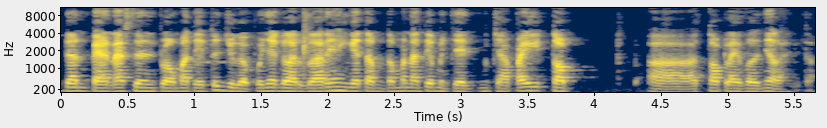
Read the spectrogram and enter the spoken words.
dan PNS dan diplomat itu juga punya gelar-gelarnya hingga teman-teman nanti mencapai top uh, top levelnya lah gitu.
